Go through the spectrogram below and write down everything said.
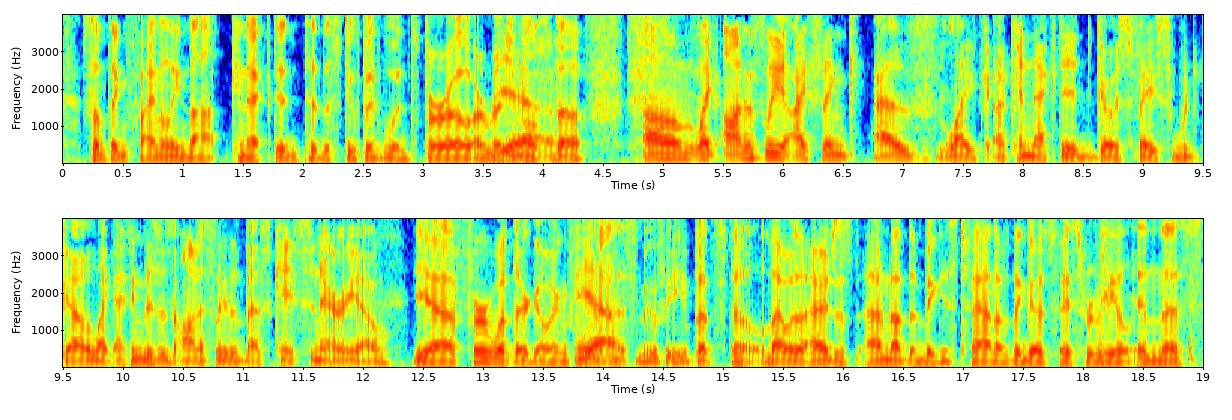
something finally not connected to the stupid Woodsboro original Yeah. stuff. Um, like honestly, I think as like a connected Ghostface would go, like I think this is honestly the best case scenario. Yeah, for what they're going for Yeah. in this movie, but still, that was I just I'm not the biggest fan of the Ghostface reveal in this,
